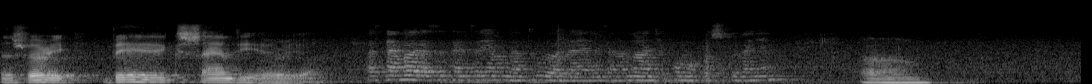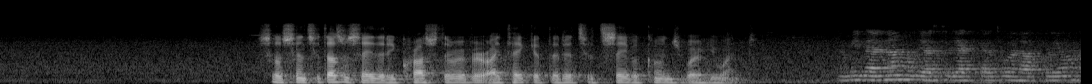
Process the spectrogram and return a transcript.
this very big sandy area. Aztán van rezidenc a Yamuna túloldalán, ezen a nagy homokos kövenyen. Um, so since it doesn't say that he crossed the river, I take it that it's at Seva Kunj where he went. Mivel nem mondja azt, hogy volna a folyón,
